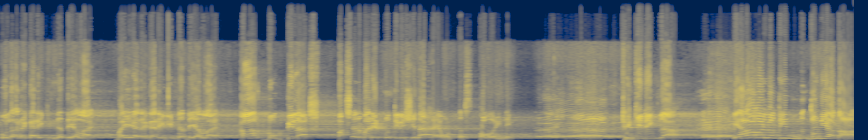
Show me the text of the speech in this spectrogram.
পুলারে গাড়ি কিনা দিয়া লাই মাইয়ারে গাড়ি কিনা দিয়া লাই আর বুক বিলাস পাশের বাড়ির প্রতিবেশী না খায় মরতাস খবরই নেই। ঠিকই ঠিক না? এরা হইল দিন দুনিয়াদার।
